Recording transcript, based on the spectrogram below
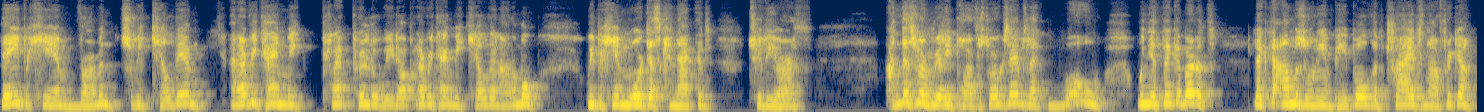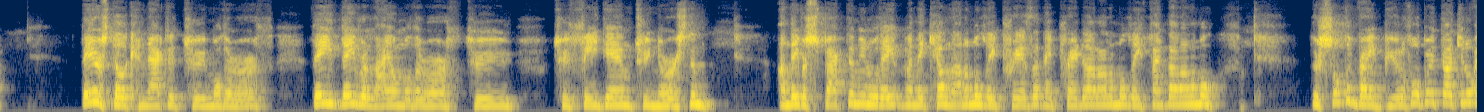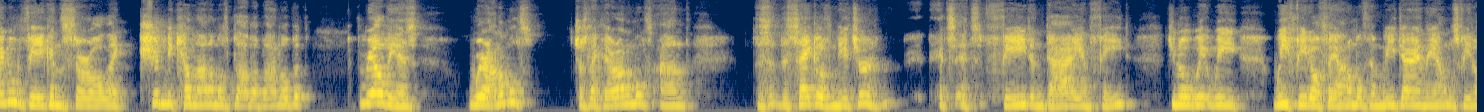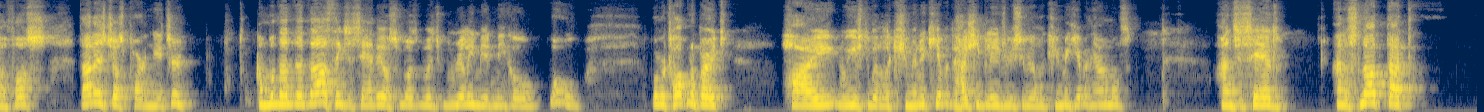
they became vermin. So we killed them. And every time we pulled a weed up, and every time we killed an animal, we became more disconnected to the earth. And this was a really powerful story because I was like, whoa, when you think about it, like the Amazonian people, the tribes in Africa, they are still connected to Mother Earth. They they rely on Mother Earth to to feed them, to nourish them, and they respect them. You know, they when they kill an animal, they praise that, they pray to that animal, they thank that animal. There's something very beautiful about that. You know, I know vegans are all like shouldn't be killing animals, blah blah blah. No, but the reality is we're animals, just like they're animals, and the, the cycle of nature. It's it's feed and die and feed you know, we, we we feed off the animals and we die and the animals feed off us. That is just part of nature. And one the, the last thing she said to us was, was really made me go, whoa. We were talking about how we used to be able to communicate with, how she believed we used to be able to communicate with the animals. And she said, and it's not that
